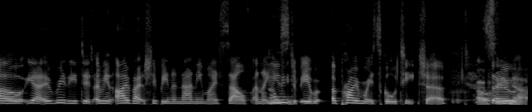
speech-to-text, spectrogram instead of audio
Oh, yeah, it really did. I mean, I've actually been a nanny myself, and I oh, used to be a, a, primary school teacher. Oh, so, so you know,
